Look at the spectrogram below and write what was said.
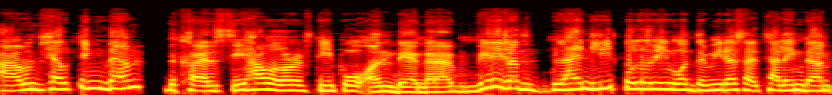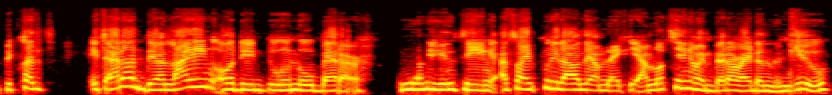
I'm helping them because you have a lot of people on there that are really just blindly following what the readers are telling them because it's either they're lying or they don't know better. What I'm saying? So I put it out there. I'm like, yeah, I'm not saying I'm better writer than you.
